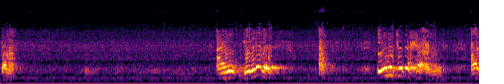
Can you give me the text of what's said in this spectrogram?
from us, and deliverest us into the hand of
